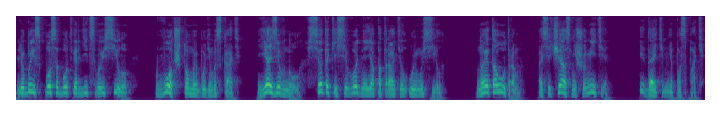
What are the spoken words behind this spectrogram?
любые способы утвердить свою силу. Вот что мы будем искать». Я зевнул. Все-таки сегодня я потратил уйму сил. Но это утром. А сейчас не шумите и дайте мне поспать.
